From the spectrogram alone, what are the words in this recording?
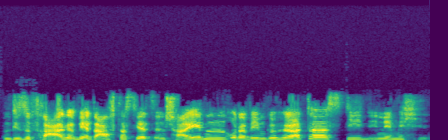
und diese Frage, wer darf das jetzt entscheiden oder wem gehört das, die, die nehme ich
